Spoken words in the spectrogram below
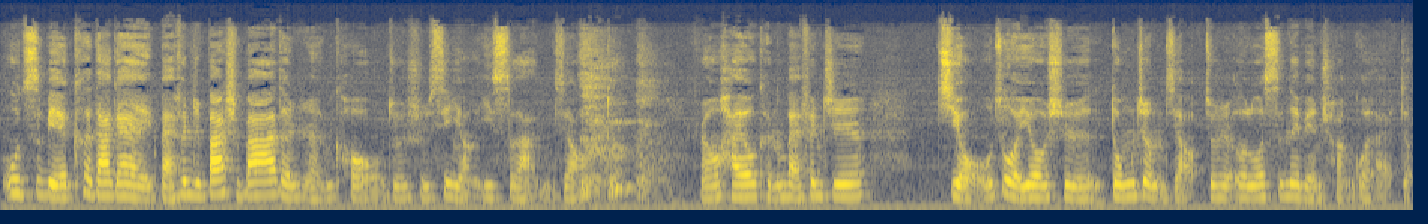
乌兹别克大概百分之八十八的人口就是信仰伊斯兰教的，然后还有可能百分之九左右是东正教，就是俄罗斯那边传过来的，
